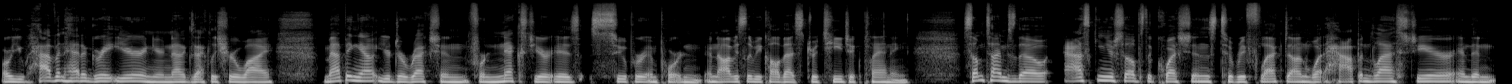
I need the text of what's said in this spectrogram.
or you haven't had a great year and you're not exactly sure why, mapping out your direction for next year is super important. And obviously, we call that strategic planning. Sometimes, though, asking yourselves the questions to reflect on what happened last year and then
